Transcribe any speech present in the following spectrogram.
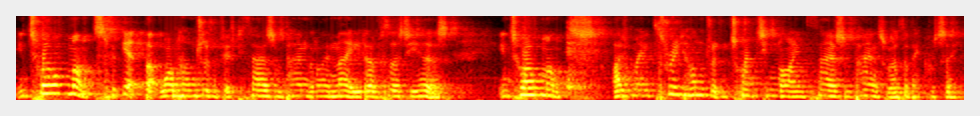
In 12 months, forget that £150,000 that I made over 30 years. In 12 months, I've made £329,000 worth of equity.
